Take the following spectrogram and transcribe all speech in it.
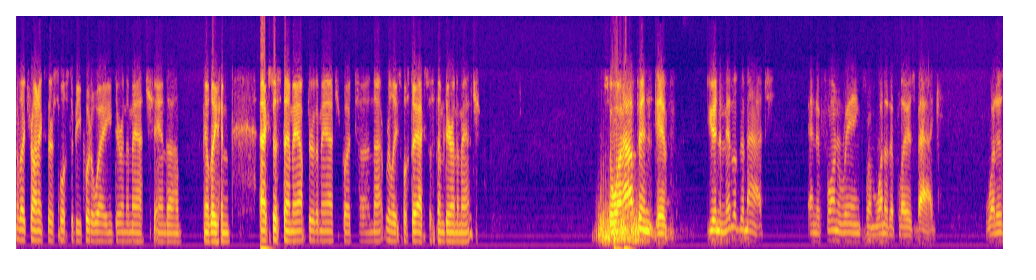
electronics, they're supposed to be put away during the match, and uh, you know they can access them after the match, but uh, not really supposed to access them during the match. So what happens if you're in the middle of the match and the phone rings from one of the players' bag? What is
